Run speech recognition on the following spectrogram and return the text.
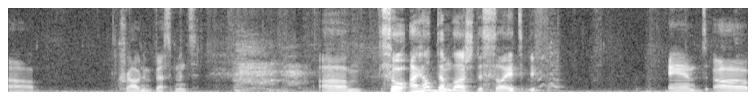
uh, crowd investment. Um, so I helped them launch the site, and uh,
